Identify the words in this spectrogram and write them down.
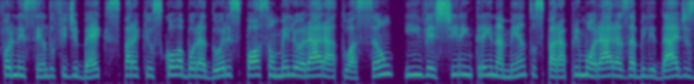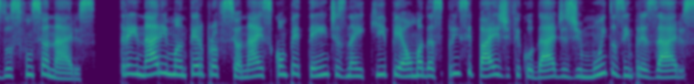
fornecendo feedbacks para que os colaboradores possam melhorar a atuação e investir em treinamentos para aprimorar as habilidades dos funcionários. Treinar e manter profissionais competentes na equipe é uma das principais dificuldades de muitos empresários,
